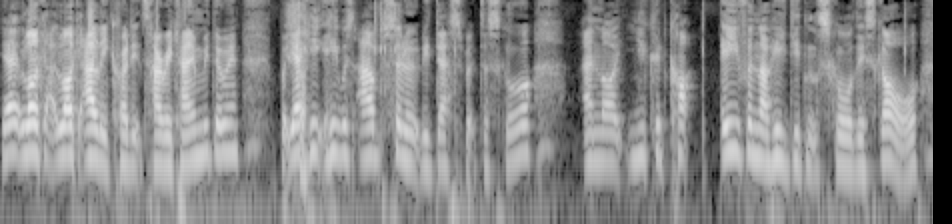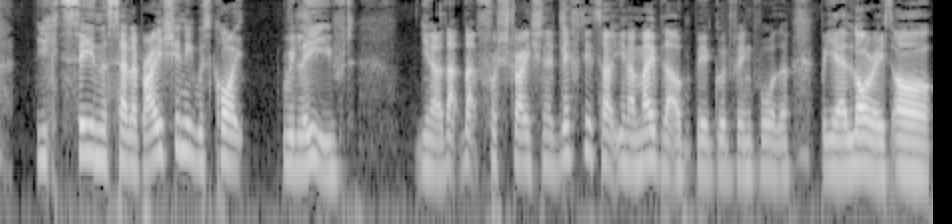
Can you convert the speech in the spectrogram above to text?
Yeah, like like Ali credits Harry Kane with doing, but yeah, he he was absolutely desperate to score, and like you could co- even though he didn't score this goal, you could see in the celebration he was quite relieved. You know that that frustration had lifted, so you know maybe that would be a good thing for them. But yeah, Lloris. Oh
